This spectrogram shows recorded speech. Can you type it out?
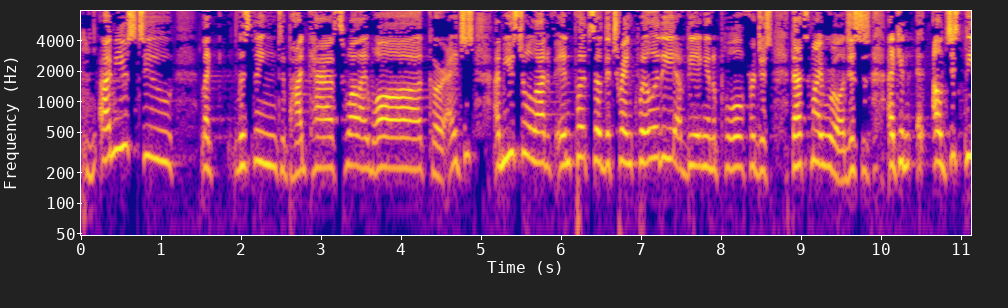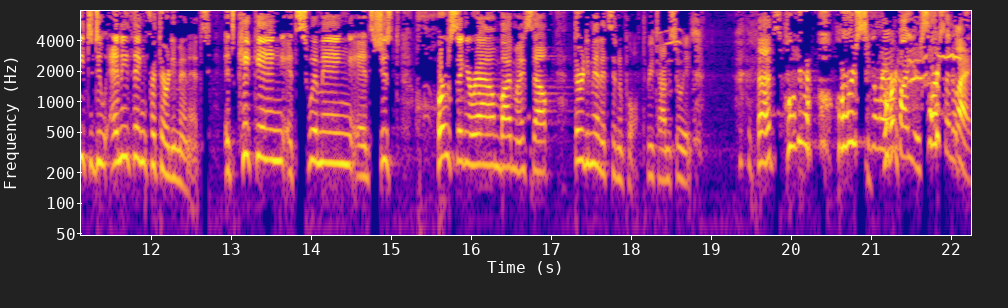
I'm used to like listening to podcasts while I walk, or I just, I'm used to a lot of input. So the tranquility of being in a pool for just, that's my rule. Just, as- I can, I'll just need to do anything for 30 minutes. It's kicking, it's swimming, it's just horsing around by myself. 30 minutes in a pool, three times a week. That's Horsing around by yourself. in a- Horseplay.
